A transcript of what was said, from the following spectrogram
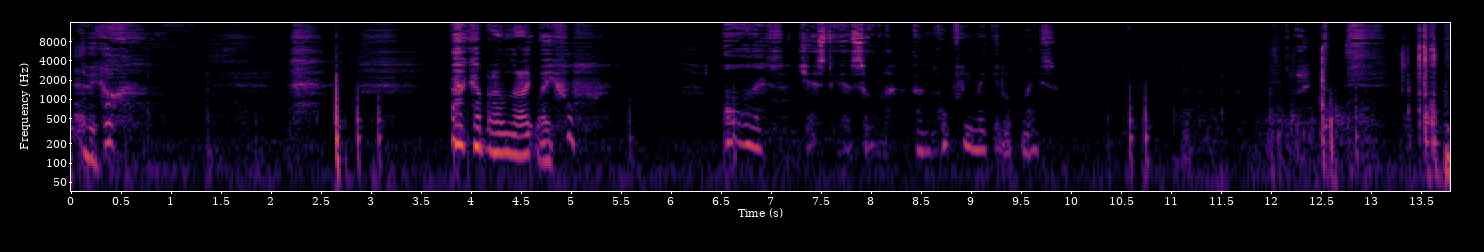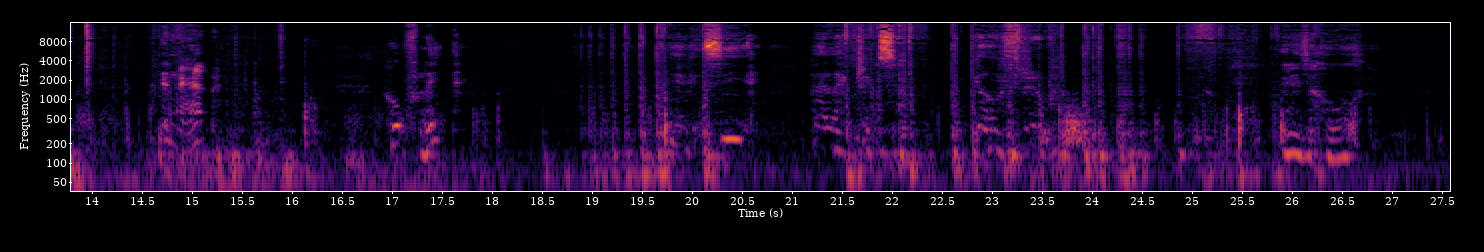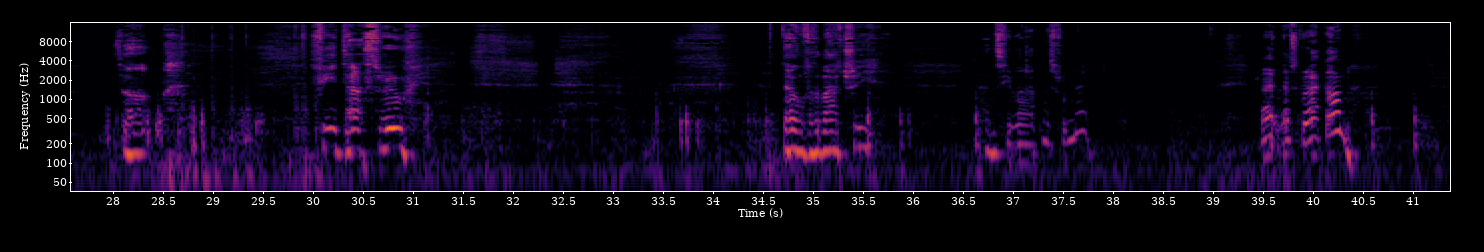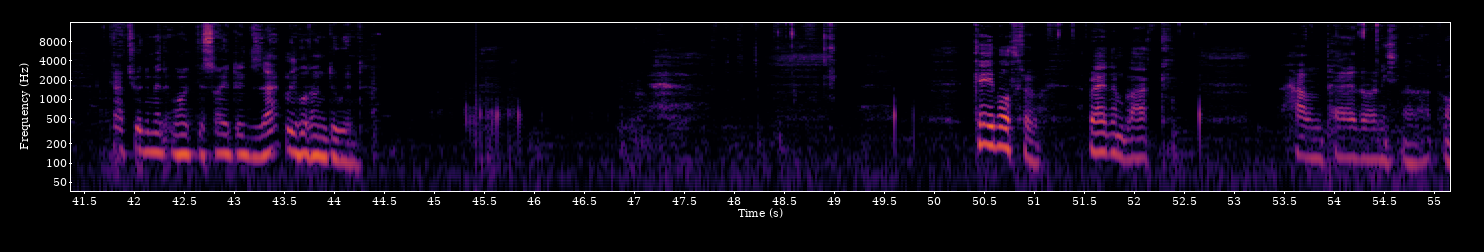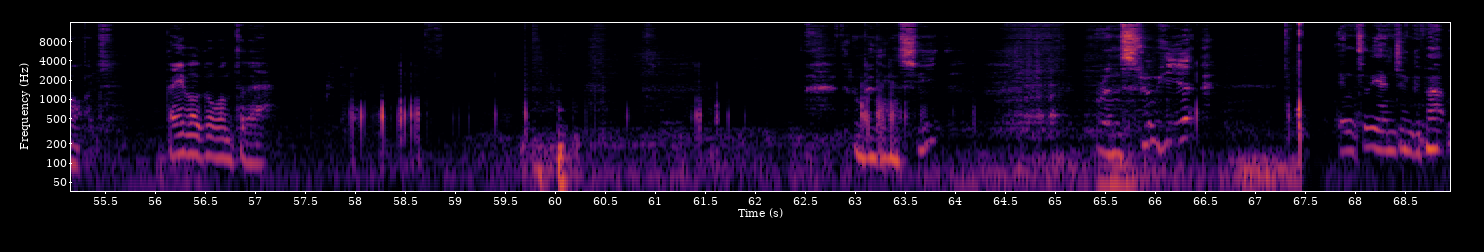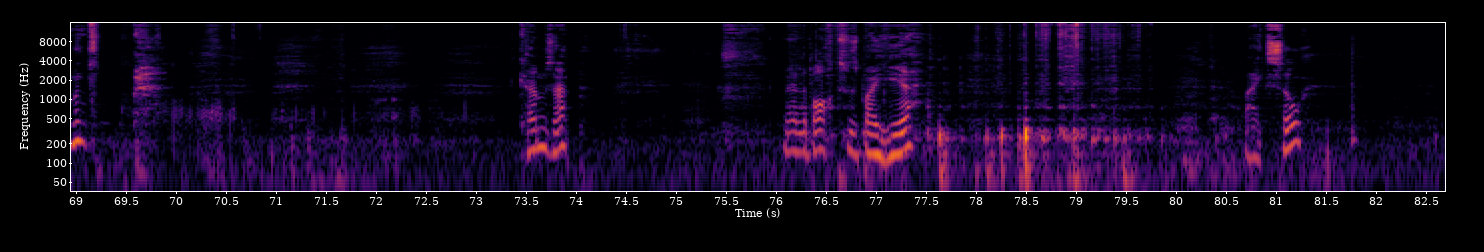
There we go. Back up around the right way. All this just to get solar and hopefully make it look nice. In that. Hopefully, you can see electrics go through. There's a hole. So feed that through down for the battery and see what happens from there. Right, let's crack on. Catch you in a minute when I decide exactly what I'm doing. Cable through, red and black, haven't paired or anything like that at the moment. They will go onto there. don't know whether you can see, runs through here into the engine compartment, comes up where the box was by here, like so,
